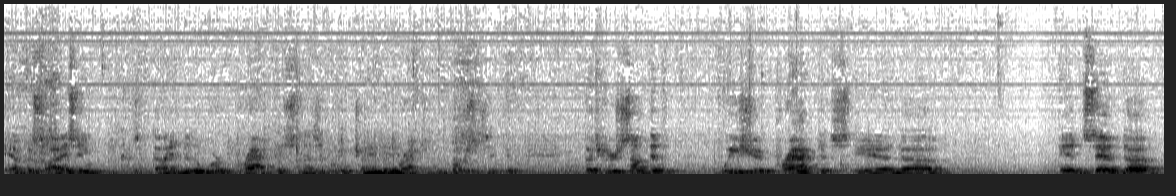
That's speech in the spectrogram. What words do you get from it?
emphasizing because I've got into the word practice, and as a coach, I've been practicing the verses that do. But here's something we should practice, and uh, and said uh,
